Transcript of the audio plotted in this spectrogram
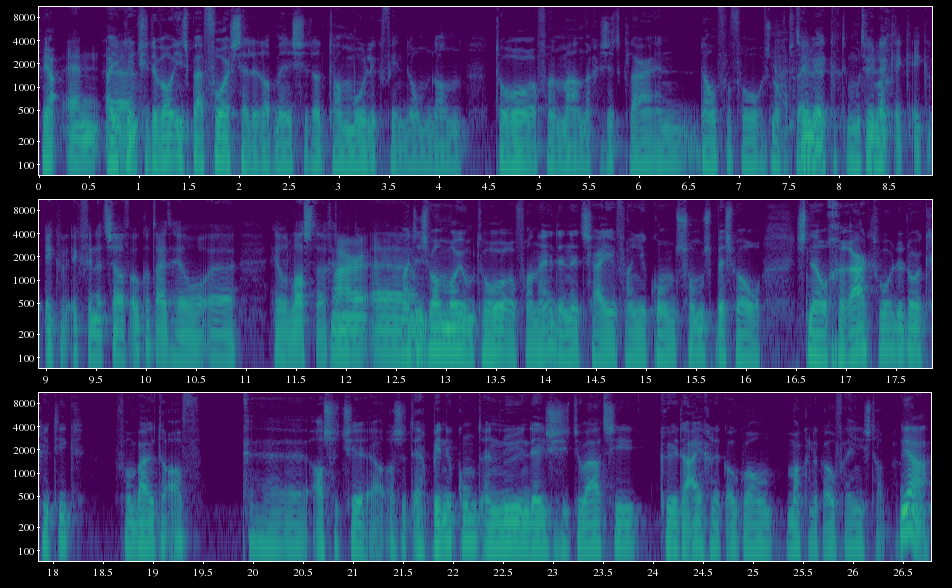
Ja, en, maar je uh, kunt je er wel iets bij voorstellen dat mensen dat dan moeilijk vinden om dan te horen van maandag is het klaar en dan vervolgens nog twee tuurlijk, weken te moeten tuurlijk. Ik, ik, ik, ik vind het zelf ook altijd heel, uh, heel lastig. Maar, uh, maar het is wel mooi om te horen van, hè, net zei je van je kon soms best wel snel geraakt worden door kritiek van buitenaf. als, het je, als het echt binnenkomt en nu in deze situatie kun je er eigenlijk ook wel makkelijk overheen stappen. Ja,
